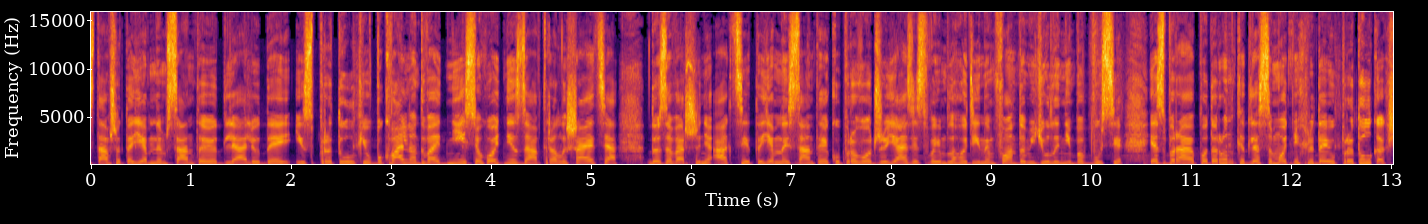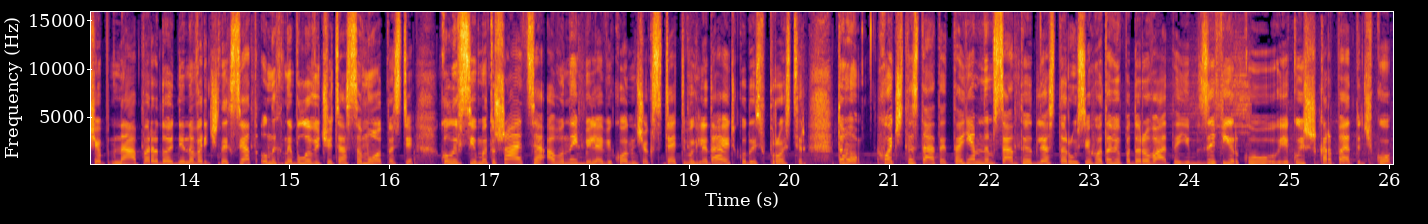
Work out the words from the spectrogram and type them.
ставши таємним сантою для людей із притулків. Буквально два дні сьогодні-завтра лишається до завершення акції Таємний Санта, яку проводжу я зі своїм благодійним фондом Юлені Бабусі. Я збираю подарунки для самотніх людей у притулках, щоб напередодні новорічних свят у них не було відчуття самотності, коли всі метушаються, а вони біля віконечок сидять, виглядають кудись в простір. Тому хочете стати таємним сантою для старусі, готові подарувати їм зефірку, якусь шкарпеточку,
